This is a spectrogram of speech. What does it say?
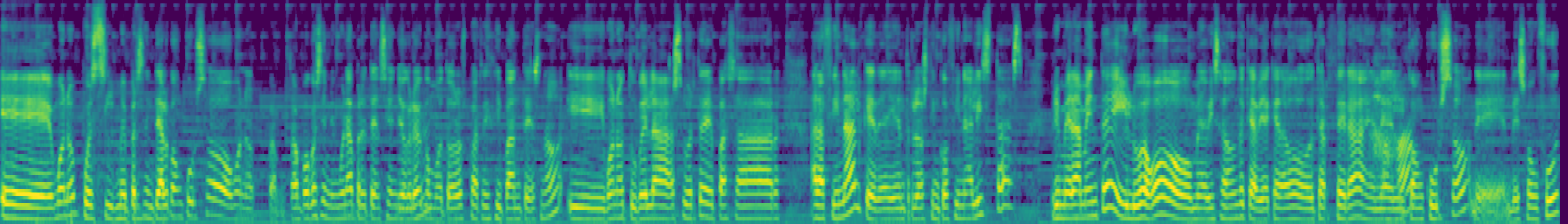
Eh, bueno, pues me presenté al concurso, bueno, tam- tampoco sin ninguna pretensión, yo creo, Ujú. como todos los participantes, ¿no? Y bueno, tuve la suerte de pasar a la final, quedé entre los cinco finalistas, primeramente, y luego me avisaron de que había quedado tercera en el Ajá. concurso de, de Show Food.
